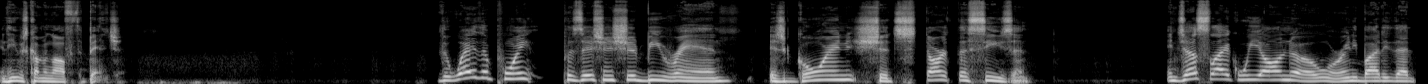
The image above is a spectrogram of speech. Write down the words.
and he was coming off the bench. The way the point position should be ran is Goran should start the season. And just like we all know, or anybody that,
